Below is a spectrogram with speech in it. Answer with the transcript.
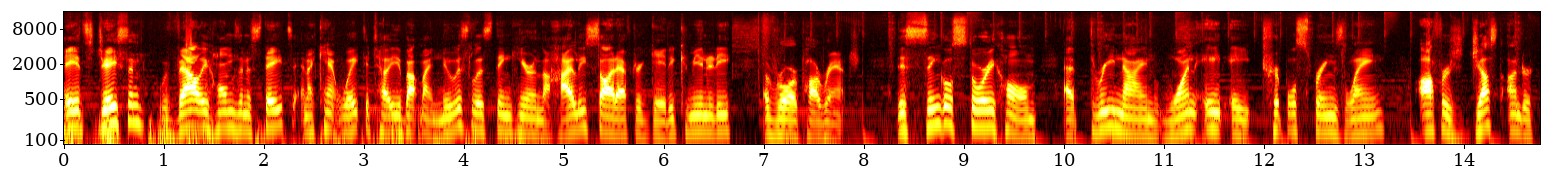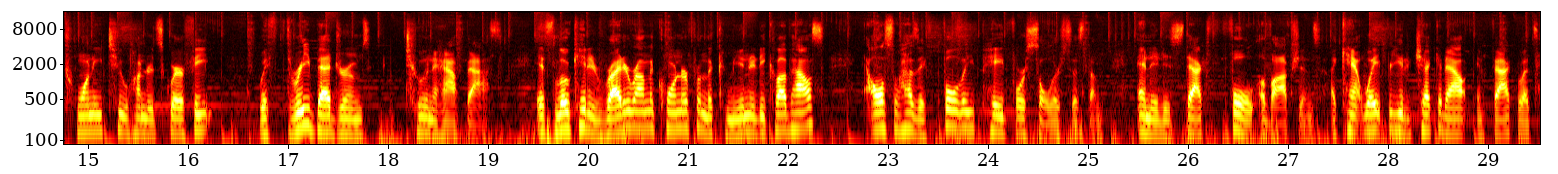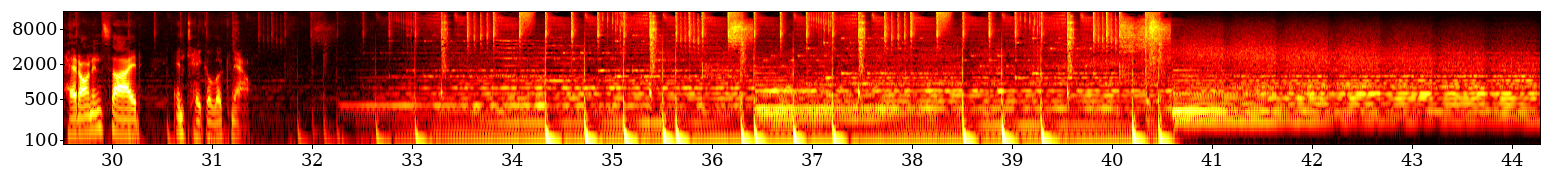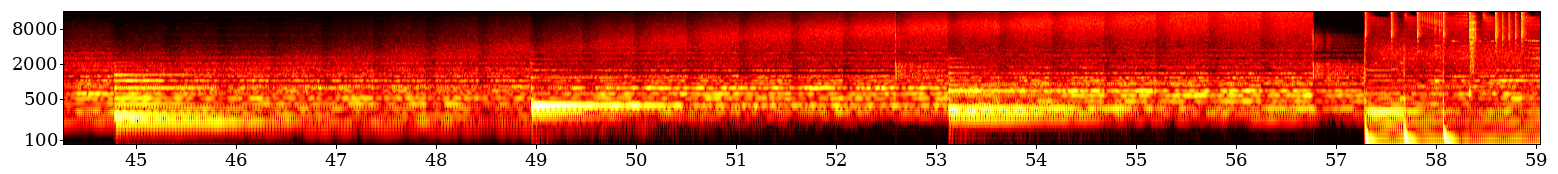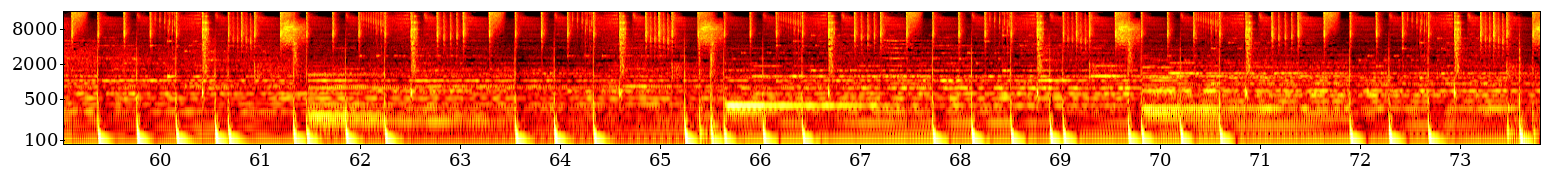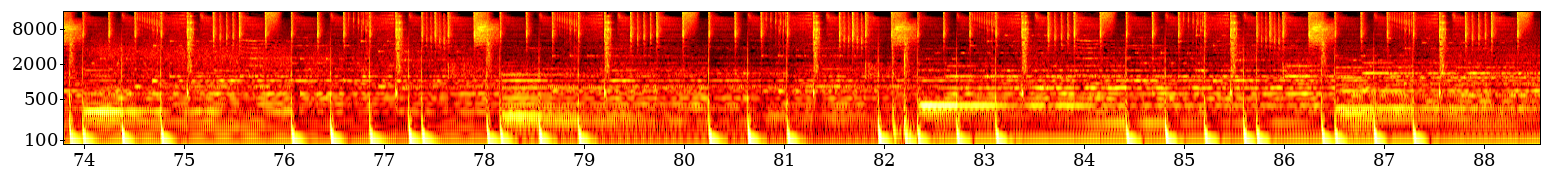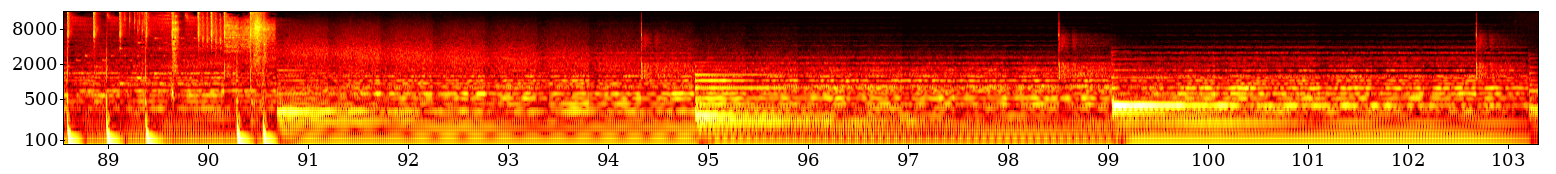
Hey, it's Jason with Valley Homes and Estates, and I can't wait to tell you about my newest listing here in the highly sought after gated community of Roripaugh Ranch. This single story home at 39188 Triple Springs Lane offers just under 2,200 square feet with three bedrooms, two and a half baths. It's located right around the corner from the community clubhouse. Also has a fully paid for solar system and it is stacked full of options. I can't wait for you to check it out. In fact, let's head on inside and take a look now.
